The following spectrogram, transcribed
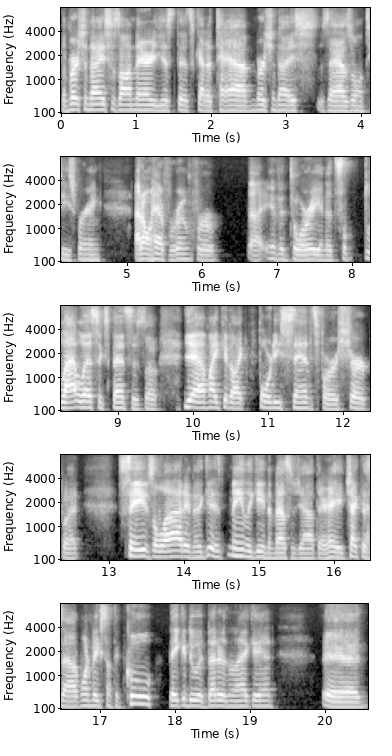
The merchandise is on there. You just it's got a tab merchandise, Zazzle and Teespring. I don't have room for uh, inventory, and it's a lot less expensive. So yeah, I might get like forty cents for a shirt, but saves a lot and it's mainly getting the message out there hey check this out. I want to make something cool. They can do it better than i can. And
